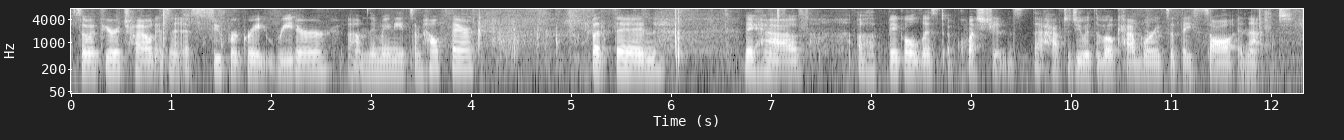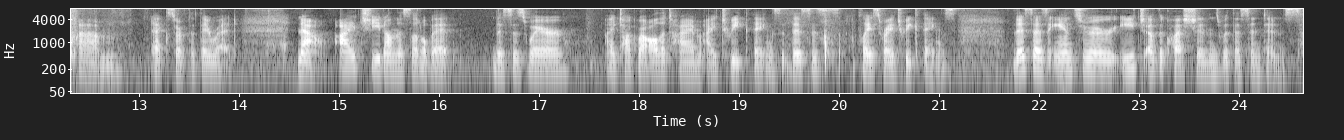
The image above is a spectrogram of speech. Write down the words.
So if your child isn't a super great reader, um, they may need some help there. But then they have a big old list of questions that have to do with the vocab words that they saw in that um, excerpt that they read. Now, I cheat on this a little bit. This is where I talk about all the time, I tweak things. This is a place where I tweak things. This says answer each of the questions with a sentence.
